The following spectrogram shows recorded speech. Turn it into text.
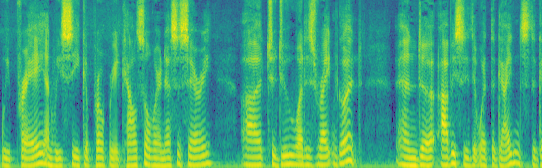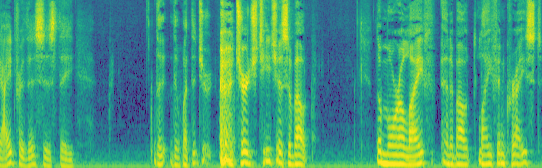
we pray and we seek appropriate counsel where necessary uh, to do what is right and good. And uh, obviously, the, what the guidance, the guide for this is the, the, the what the church, church teaches about the moral life and about life in Christ,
